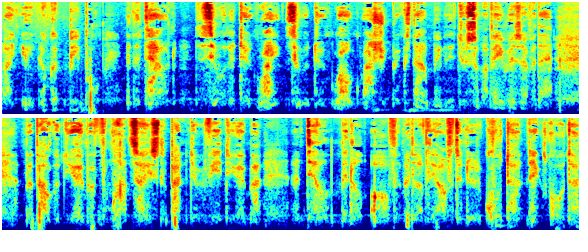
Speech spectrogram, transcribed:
right, you look at people in the town to see what they're doing right, see what they're doing wrong. Rashi brings down, maybe they do some areas over there. But Balgad Yoma from Chatzais, the Pan to Revere Yoma until middle of the middle of the afternoon, quarter, next quarter,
